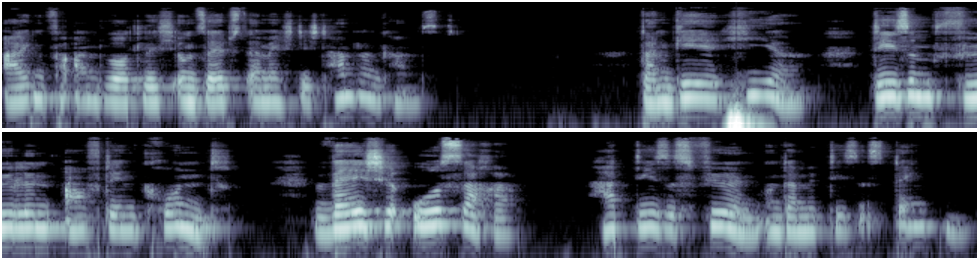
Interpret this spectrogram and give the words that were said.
eigenverantwortlich und selbstermächtigt handeln kannst? Dann gehe hier diesem Fühlen auf den Grund. Welche Ursache hat dieses Fühlen und damit dieses Denken?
